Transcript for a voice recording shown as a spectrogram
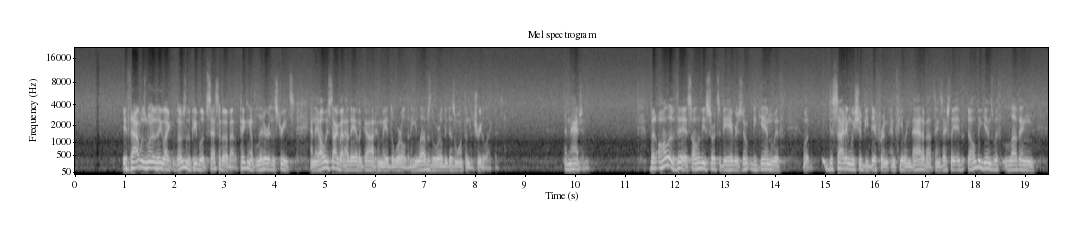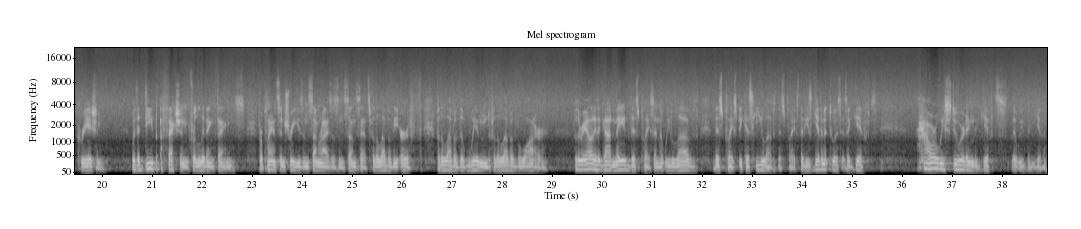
If that was one of the things, like those are the people obsessive about picking up litter in the streets, and they always talk about how they have a God who made the world and he loves the world, he doesn't want them to treat it like this. Imagine. But all of this, all of these sorts of behaviors don't begin with well, deciding we should be different and feeling bad about things. Actually, it, it all begins with loving creation, with a deep affection for living things, for plants and trees and sunrises and sunsets, for the love of the earth, for the love of the wind, for the love of the water for the reality that God made this place and that we love this place because He loves this place, that He's given it to us as a gift. How are we stewarding the gifts that we've been given?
